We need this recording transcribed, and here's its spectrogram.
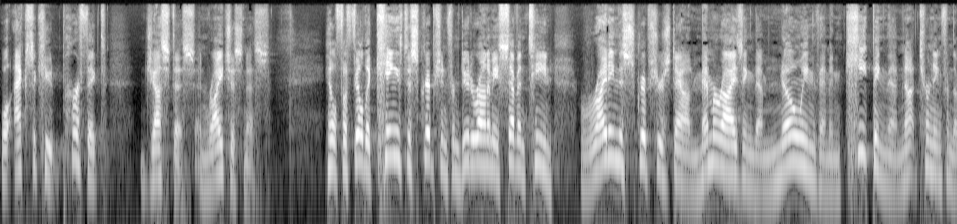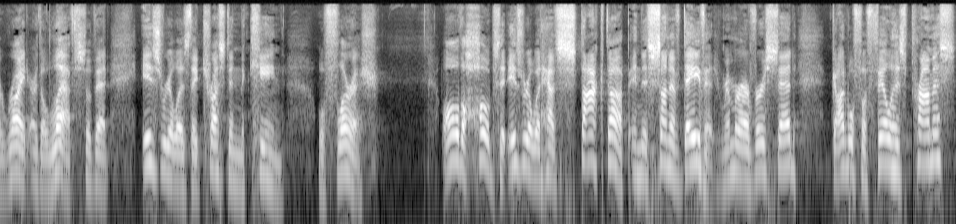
will execute perfect justice and righteousness. He'll fulfill the king's description from Deuteronomy 17, writing the scriptures down, memorizing them, knowing them, and keeping them, not turning from the right or the left, so that Israel, as they trust in the king, will flourish. All the hopes that Israel would have stocked up in this son of David. Remember, our verse said, God will fulfill his promise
